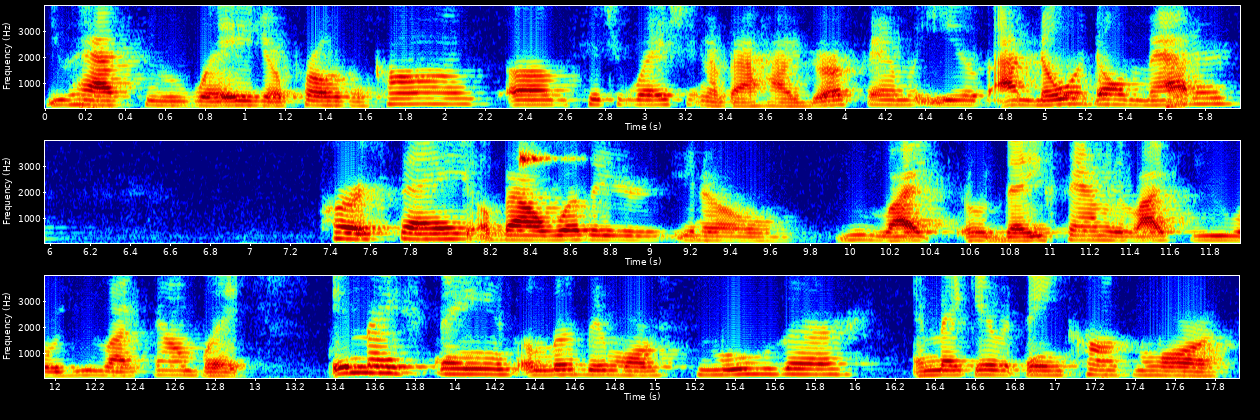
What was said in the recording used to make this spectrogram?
you have to weigh your pros and cons of the situation about how your family is. I know it don't matter per se about whether you're, you know, you like or they family like you or you like them, but it makes things a little bit more smoother and make everything come more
